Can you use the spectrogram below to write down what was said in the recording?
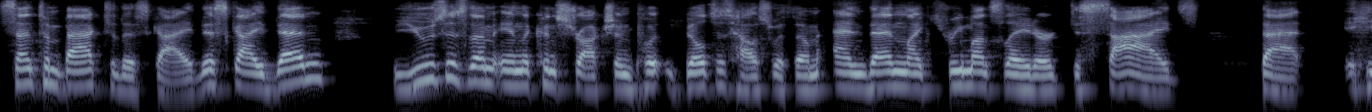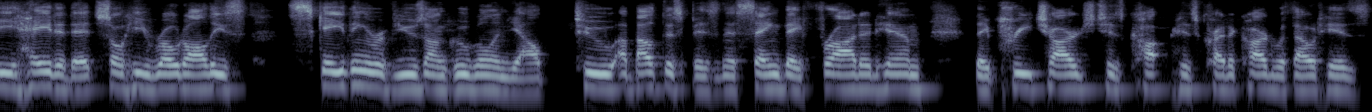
Sent them back to this guy. This guy then uses them in the construction, put builds his house with them, and then like three months later decides that he hated it. So he wrote all these scathing reviews on Google and Yelp to about this business, saying they frauded him, they pre-charged his co- his credit card without his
